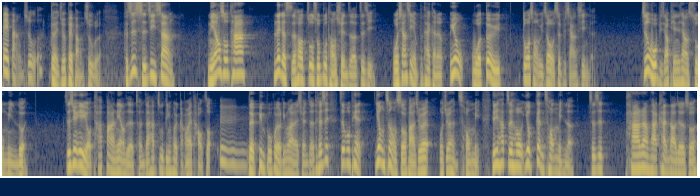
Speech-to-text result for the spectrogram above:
被绑住了，对，就被绑住了。可是实际上，你要说他那个时候做出不同选择，自己我相信也不太可能，因为我对于多重宇宙我是不相信的，就是我比较偏向宿命论，就是因为有他爸那样子的存在，他注定会赶快逃走，嗯嗯嗯，对，并不会有另外的选择。可是这部片用这种手法，就会我觉得很聪明，尤其他最后又更聪明了，就是他让他看到，就是说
